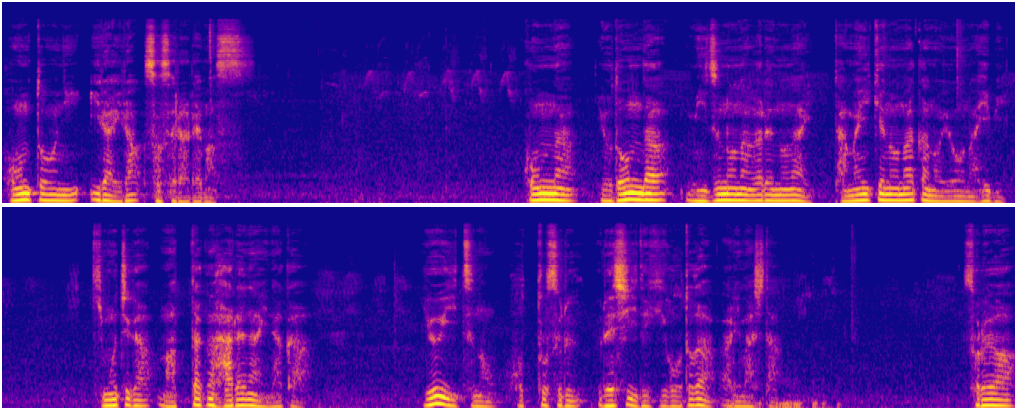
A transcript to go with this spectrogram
本当にイライラさせられます。こんなよどんだ水の流れのないため池の中のような日々気持ちが全く晴れない中唯一のほっとする嬉しい出来事がありました。それは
